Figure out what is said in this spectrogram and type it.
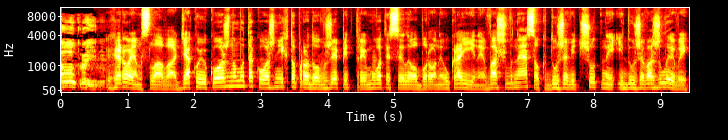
Слава Україні! Героям слава! Дякую кожному та кожній, хто продовжує підтримувати Сили оборони України. Ваш внесок дуже відчутний і дуже важливий.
